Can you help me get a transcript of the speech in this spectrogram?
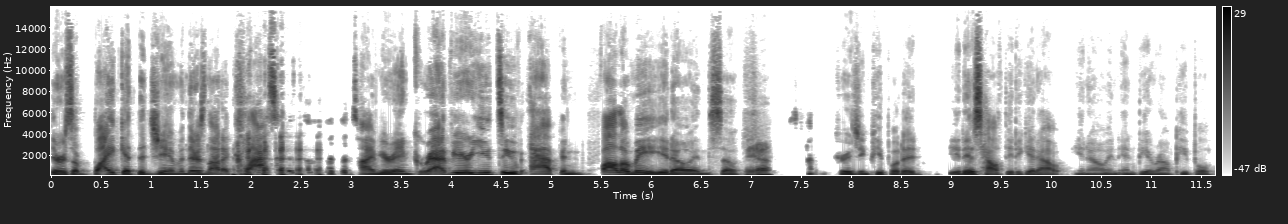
there's a bike at the gym and there's not a class at, the, at the time you're in, grab your YouTube app and follow me." You know, and so yeah, I'm encouraging people to. It is healthy to get out, you know, and, and be around people,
